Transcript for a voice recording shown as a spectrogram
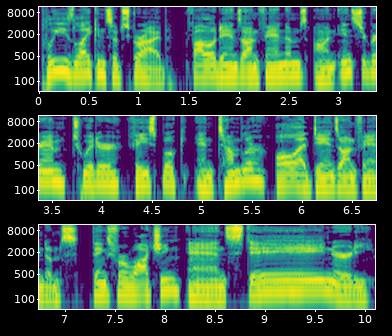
please like and subscribe. Follow Dan's On Fandoms on Instagram, Twitter, Facebook, and Tumblr, all at Dan's On Fandoms. Thanks for watching and stay nerdy.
